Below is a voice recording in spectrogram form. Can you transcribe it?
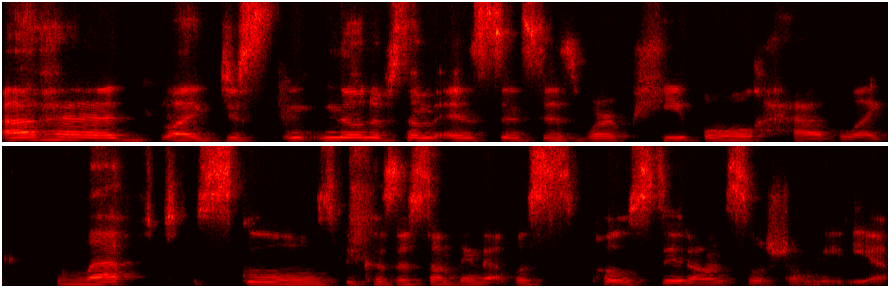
i've had like just known of some instances where people have like left schools because of something that was posted on social media.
